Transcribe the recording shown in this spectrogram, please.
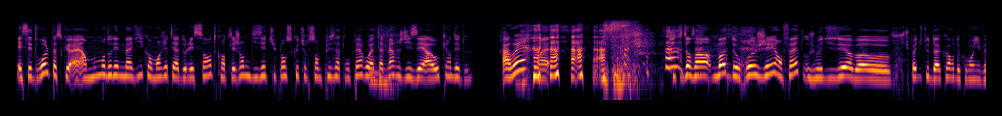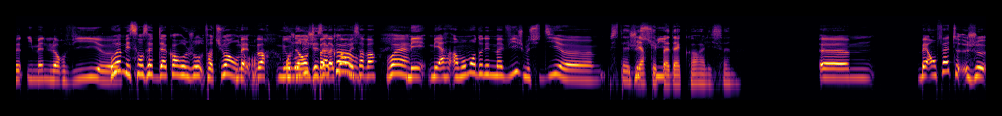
Et c'est drôle parce qu'à un moment donné de ma vie, quand moi j'étais adolescente, quand les gens me disaient tu penses que tu ressembles plus à ton père ou à ta mère, je disais à aucun des deux. Ah ouais? Ouais. J'étais dans un mode de rejet en fait où je me disais ah bah euh, je suis pas du tout d'accord de comment ils, mènent leur vie. euh. Ouais, mais sans être d'accord aujourd'hui. Enfin, tu vois, on, mais, bah, mais on est en aujourd'hui je suis pas d'accord désaccord. mais ça va. ouais. Mais mais à un moment donné de ma vie je me suis dit euh, C'est-à-dire, t'es pas d'accord, Alison? Euh, ben en fait je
